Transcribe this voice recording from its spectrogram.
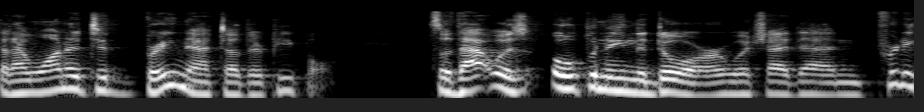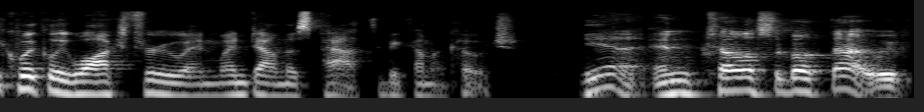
that I wanted to bring that to other people. So that was opening the door, which I then pretty quickly walked through and went down this path to become a coach. Yeah, and tell us about that. We've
